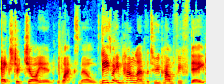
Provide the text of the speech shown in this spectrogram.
extra giant wax melts. These were in Poundland for £2.50.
